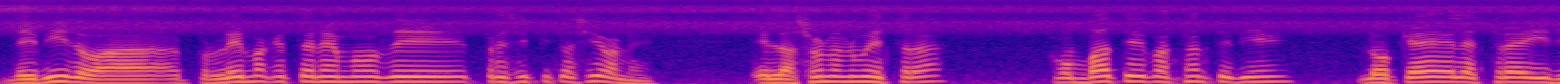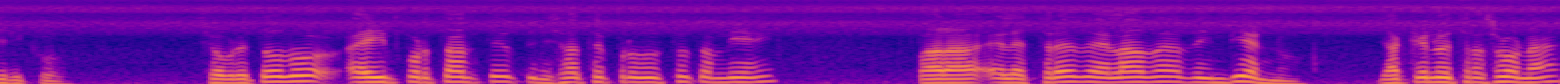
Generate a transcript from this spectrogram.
debido al problema que tenemos de precipitaciones en la zona nuestra, combate bastante bien lo que es el estrés hídrico. Sobre todo es importante utilizar este producto también para el estrés de heladas de invierno, ya que en nuestra zona,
